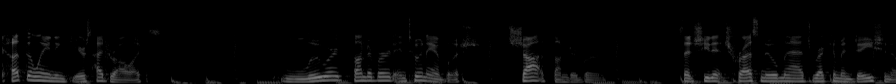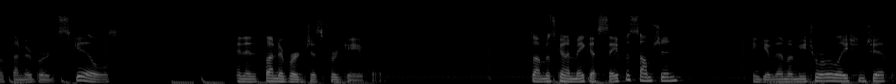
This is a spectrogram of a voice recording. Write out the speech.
cut the landing gear's hydraulics, lured Thunderbird into an ambush, shot Thunderbird, said she didn't trust Nomad's recommendation of Thunderbird's skills, and then Thunderbird just forgave her. So I'm just going to make a safe assumption and give them a mutual relationship.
